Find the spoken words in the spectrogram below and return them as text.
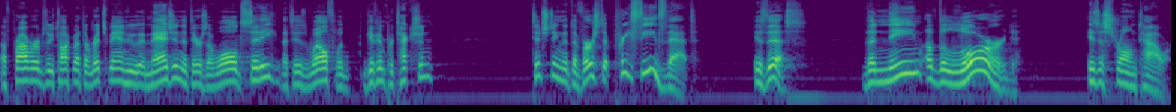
of Proverbs, we talked about the rich man who imagined that there's a walled city, that his wealth would give him protection. It's interesting that the verse that precedes that is this The name of the Lord is a strong tower.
